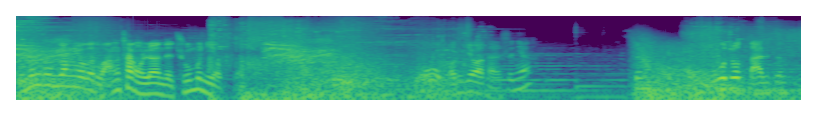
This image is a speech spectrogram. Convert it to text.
주문 공격력은 왕창 올렸는데 주문이 없어. 오 번개와 달 쓰냐? 쓴. 오조 난 쓴.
